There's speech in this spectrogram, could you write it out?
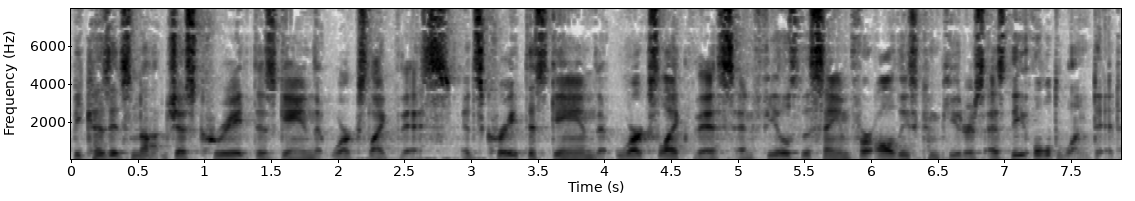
because it's not just create this game that works like this. It's create this game that works like this and feels the same for all these computers as the old one did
